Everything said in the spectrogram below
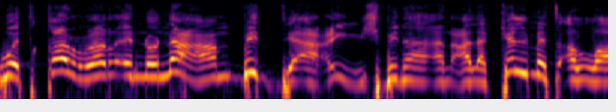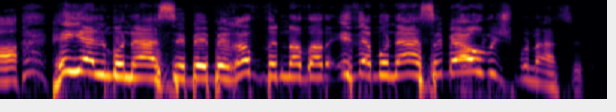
وتقرر إنه نعم بدي أعيش بناء على كلمة الله هي المناسبة بغض النظر إذا مناسبة أو مش مناسبة.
